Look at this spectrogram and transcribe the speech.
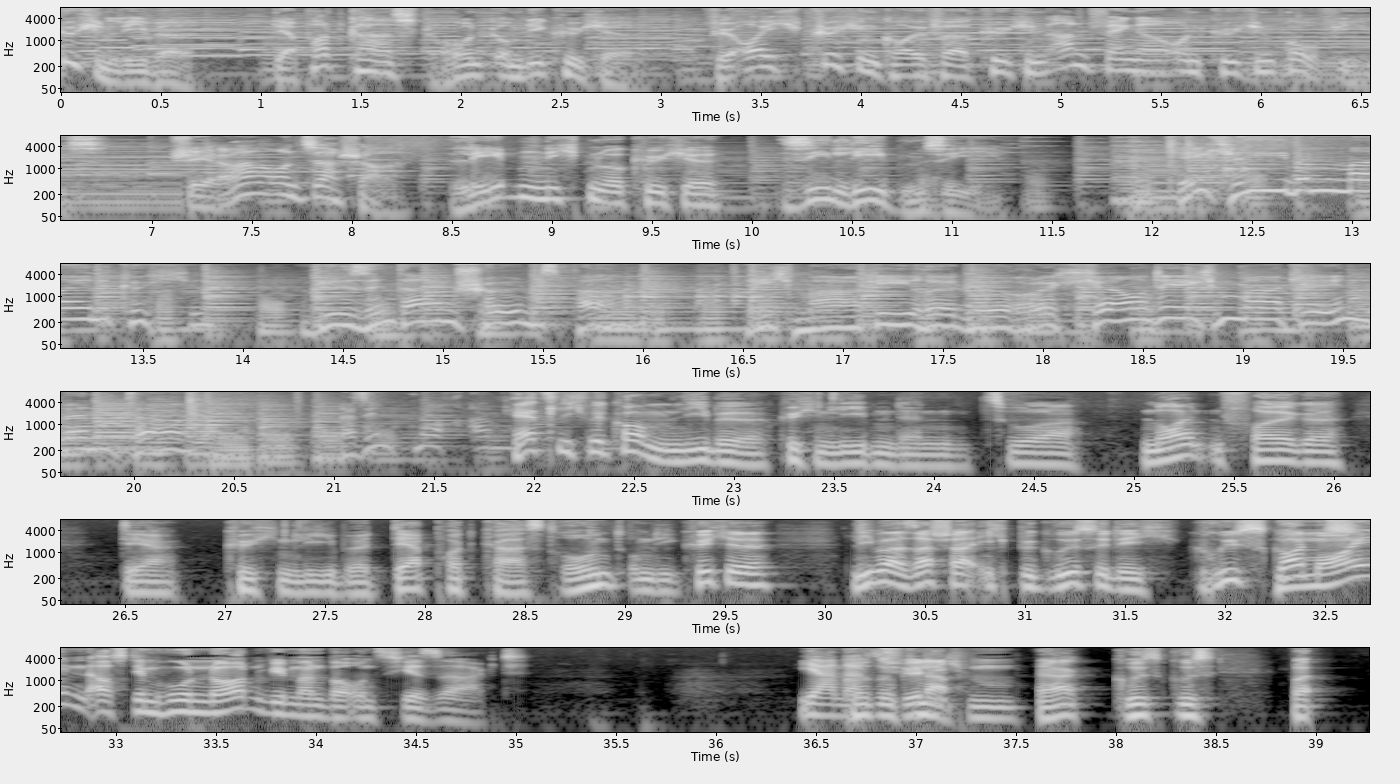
Küchenliebe, der Podcast rund um die Küche. Für euch Küchenkäufer, Küchenanfänger und Küchenprofis. Gerard und Sascha leben nicht nur Küche, sie lieben sie. Ich liebe meine Küche, wir sind ein schönes Paar. Ich mag ihre Gerüche und ich mag ihr Inventar. Da sind noch Herzlich willkommen, liebe Küchenliebenden, zur neunten Folge der Küchenliebe, der Podcast rund um die Küche. Lieber Sascha, ich begrüße dich. Grüß Gott. Moin aus dem hohen Norden, wie man bei uns hier sagt. Ja, natürlich. Ja, grüß, grüß.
